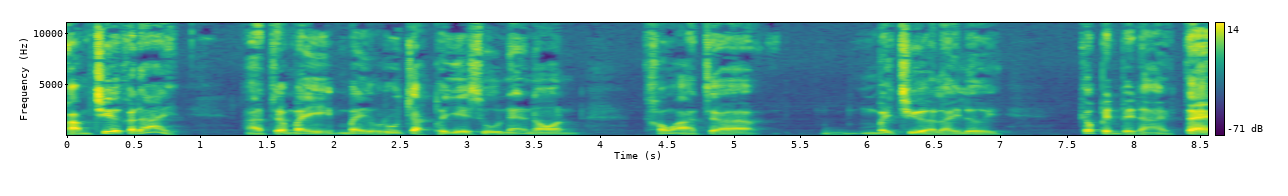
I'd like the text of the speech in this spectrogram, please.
ความเชื่อก็ได้ อาจจะไม่ไม่รู้จักพระเยซูแน่นอน เขาอาจจะไม่เชื่ออะไรเลย ก็เป็นไปได้ แต่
